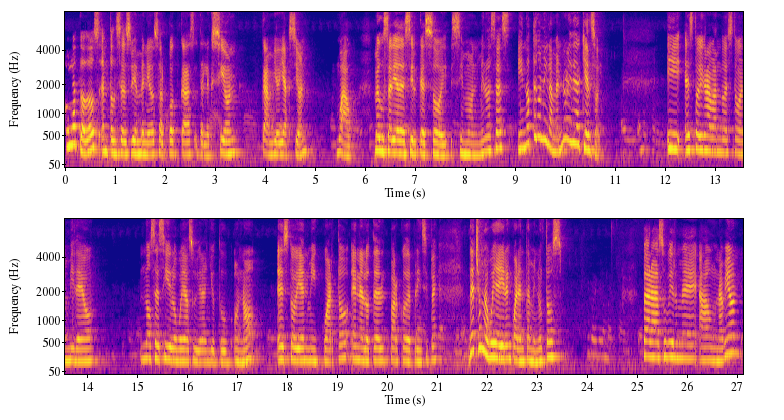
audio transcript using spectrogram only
Hola a todos, entonces bienvenidos al podcast de lección, cambio y acción. Wow, me gustaría decir que soy Simón Mileses y no tengo ni la menor idea quién soy. Y estoy grabando esto en video. No sé si lo voy a subir en YouTube o no. Estoy en mi cuarto en el Hotel Parco de Príncipe. De hecho, me voy a ir en 40 minutos para subirme a un avión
